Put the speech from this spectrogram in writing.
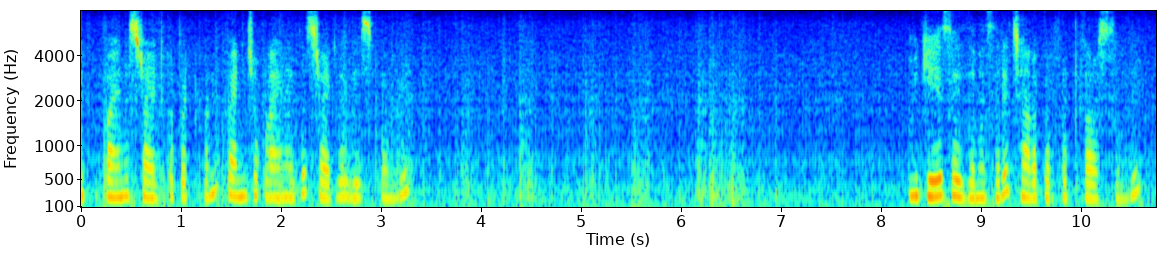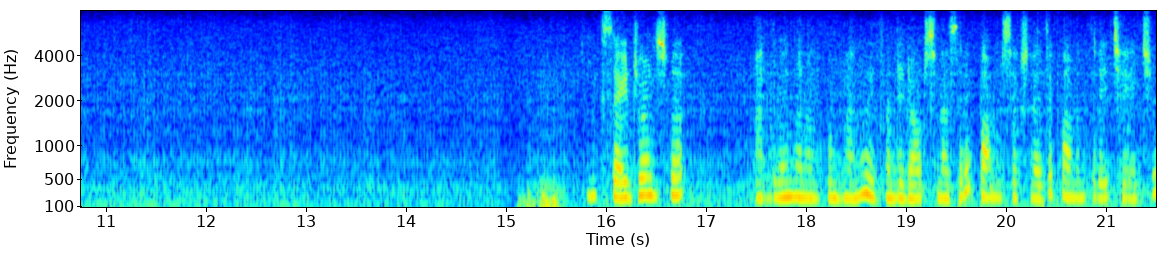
ఇప్పుడు పైన స్ట్రైట్గా పెట్టుకొని పైన ఒక లైన్ అయితే స్ట్రైట్గా తీసుకోండి మీకు ఏ సైజ్ అయినా సరే చాలా పర్ఫెక్ట్గా వస్తుంది. మీకు సైడ్ జాయింట్స్లో అర్థమైందని అనుకుంటున్నాను. ఎటువంటి డౌట్స్ ఉన్నా సరే కామెంట్ సెక్షన్ అయితే కామెంట్ తెలియచేయచ్చు.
